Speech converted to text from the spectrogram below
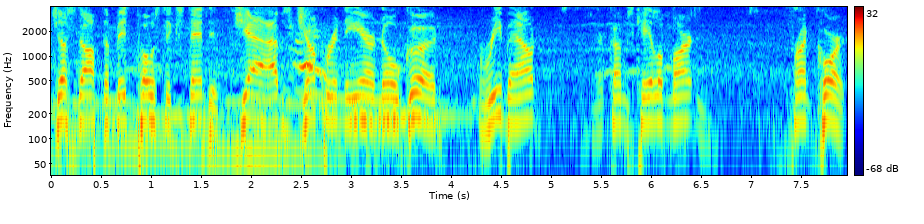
just off the mid post extended. Jabs, jumper in the air, no good. Rebound. Here comes Caleb Martin. Front court.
